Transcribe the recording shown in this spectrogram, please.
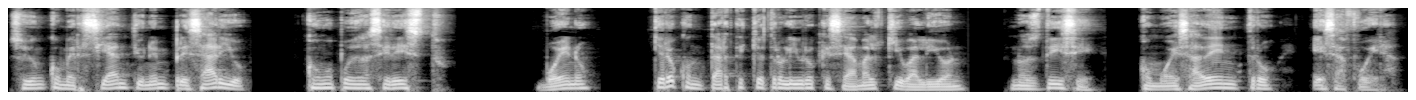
soy un comerciante, un empresario. ¿Cómo puedo hacer esto? Bueno, quiero contarte que otro libro que se llama Alquivalión nos dice como es adentro, es afuera.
